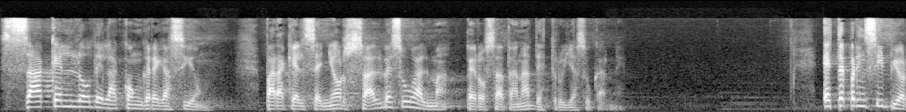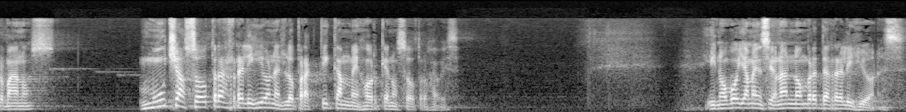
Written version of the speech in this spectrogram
sáquenlo de la congregación para que el Señor salve su alma, pero Satanás destruya su carne. Este principio, hermanos, muchas otras religiones lo practican mejor que nosotros a veces. Y no voy a mencionar nombres de religiones.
